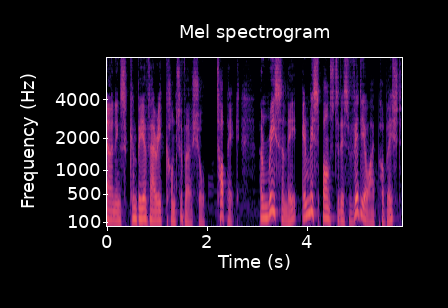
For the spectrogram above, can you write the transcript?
earnings can be a very controversial topic, and recently, in response to this video I published,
